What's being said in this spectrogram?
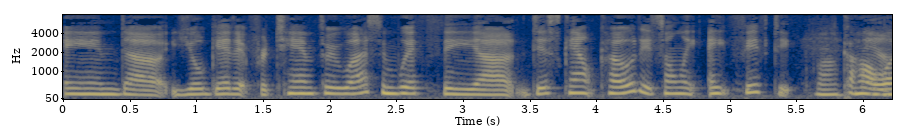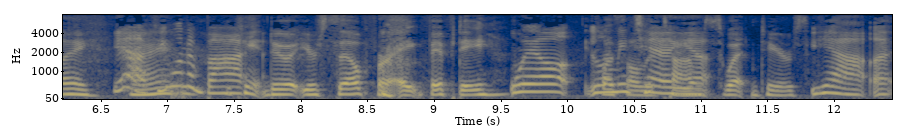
and uh, you'll get it for ten through us. And with the uh, discount code, it's only eight fifty. Golly. Yeah, if you want to buy, You can't do it yourself for eight fifty. well, let me all the tell time, you, sweat and tears. yeah, uh,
